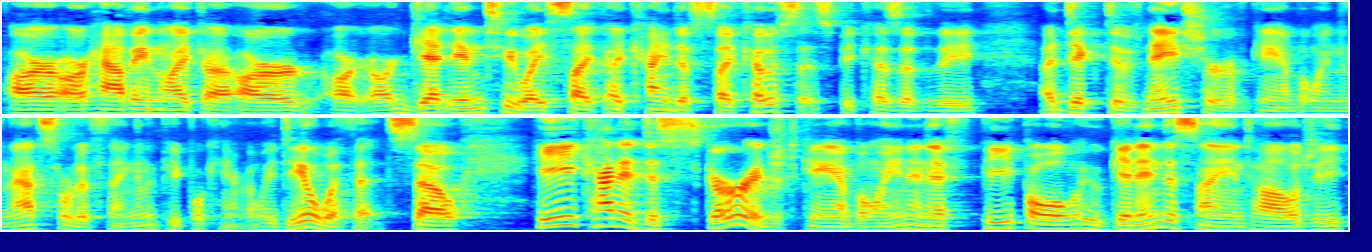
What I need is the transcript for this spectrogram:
are, are having like a, are, are, are get into a, psych, a kind of psychosis because of the addictive nature of gambling and that sort of thing, and that people can't really deal with it. So he kind of discouraged gambling, and if people who get into Scientology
